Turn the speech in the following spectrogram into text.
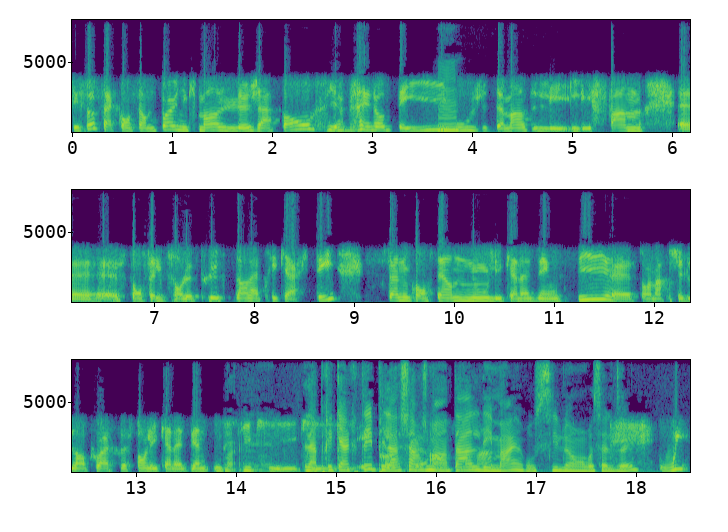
c'est sûr, ça concerne pas uniquement le Japon. Il y a plein d'autres pays Mm. où justement les, les femmes euh, sont celles qui sont le plus dans la précarité. Ça nous concerne, nous, les Canadiens aussi. Euh, sur le marché de l'emploi, ce sont les Canadiennes aussi qui, qui La précarité puis la charge mentale des mères aussi, là, on va se le dire. Oui.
